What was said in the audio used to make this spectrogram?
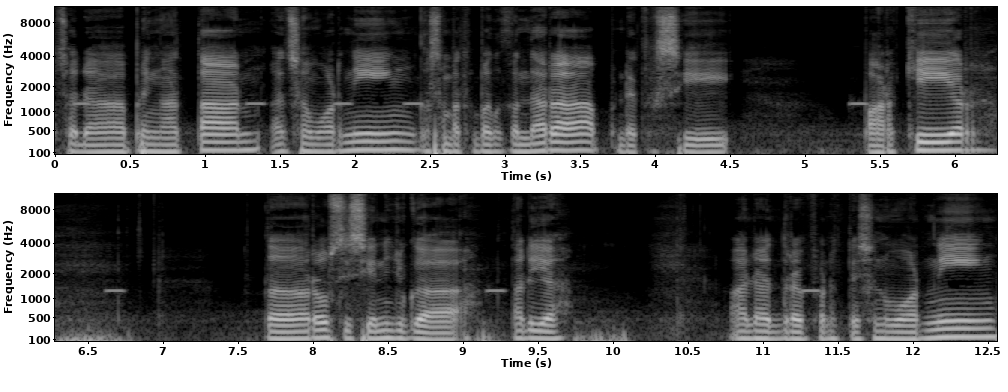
terus ada peringatan ada warning kesempatan berkendara pendeteksi parkir. Terus di sini juga tadi ya ada driver station warning.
